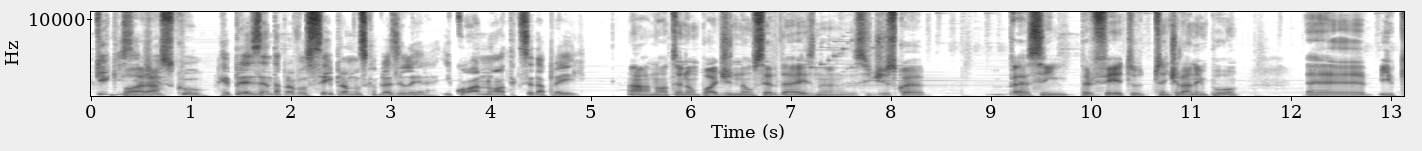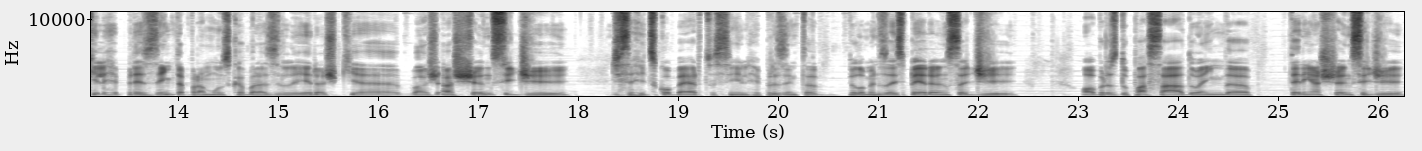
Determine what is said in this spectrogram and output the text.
O que, que esse disco representa pra você e pra música brasileira? E qual a nota que você dá pra ele? Ah, a nota não pode não ser 10, né? Esse disco é, é, assim, perfeito, sem tirar nem pôr. É, e o que ele representa pra música brasileira, acho que é a, a chance de, de ser redescoberto, assim. Ele representa, pelo menos, a esperança de obras do passado ainda terem a chance de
